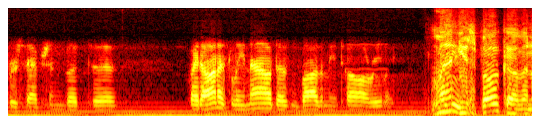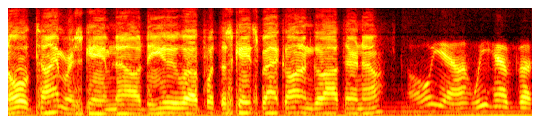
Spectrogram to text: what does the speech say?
perception, but uh, quite honestly now it doesn't bother me at all, really. Len, you spoke of an old timers game. Now, do you uh, put the skates back on and go out there now? Oh yeah, we have. Uh,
